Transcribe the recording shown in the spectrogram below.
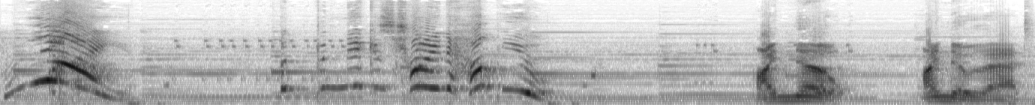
Why? But, but Nick is trying to help you. I know. I know that.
